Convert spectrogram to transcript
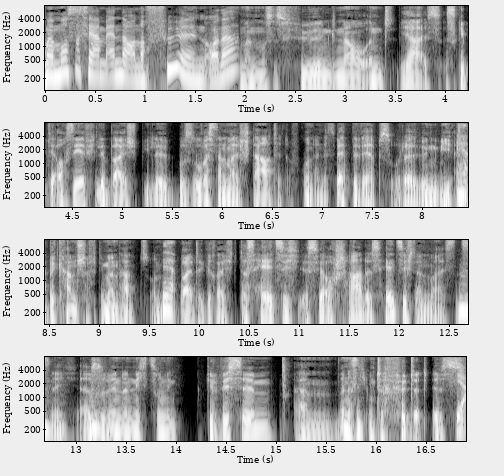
Man muss es ja am Ende auch noch fühlen, oder? Man muss es fühlen, genau. Und ja, es, es gibt ja auch sehr viele Beispiele, wo sowas dann mal startet aufgrund eines Wettbewerbs oder irgendwie eine Ja. Bekanntschaft, die man hat und Ja. weitergereicht. Das hält sich, ist ja auch schade, es hält sich dann meistens Mhm. nicht. Also Mhm. wenn dann nicht so eine gewisse, ähm, wenn das nicht unterfüttert ist Ja.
